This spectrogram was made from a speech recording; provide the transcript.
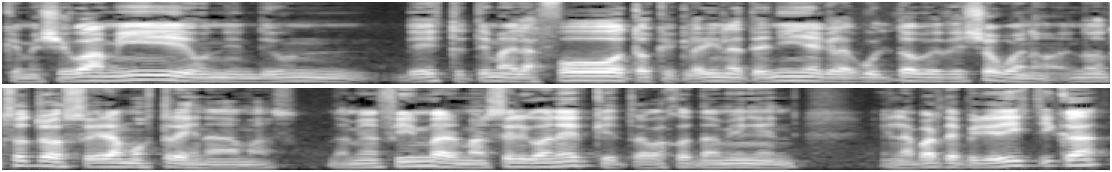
que me llegó a mí de, un, de, un- de este tema de las fotos, que Clarín la tenía, que la ocultó, qué sé yo. Bueno, nosotros éramos tres nada más. Damián Finbar, Marcel Gonet, que trabajó también en, en la parte periodística.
